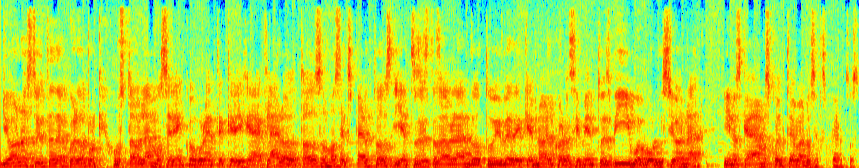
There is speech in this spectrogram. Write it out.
yo no estoy tan de acuerdo porque justo hablamos, sería incongruente que dijera, claro, todos somos expertos y entonces estás hablando tú, Ibe, de que no, el conocimiento es vivo, evoluciona y nos quedamos con el tema de los expertos.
